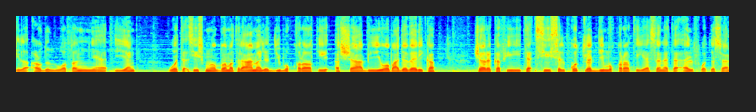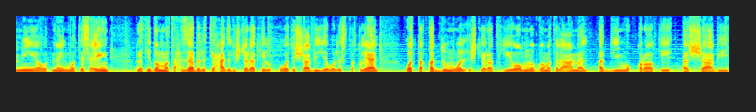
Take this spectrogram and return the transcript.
إلى أرض الوطن نهائيا وتأسيس منظمة العمل الديمقراطي الشعبي وبعد ذلك شارك في تأسيس الكتلة الديمقراطية سنة 1992 التي ضمت أحزاب الاتحاد الاشتراكي للقوات الشعبية والاستقلال والتقدم والاشتراكية ومنظمة العمل الديمقراطي الشعبي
